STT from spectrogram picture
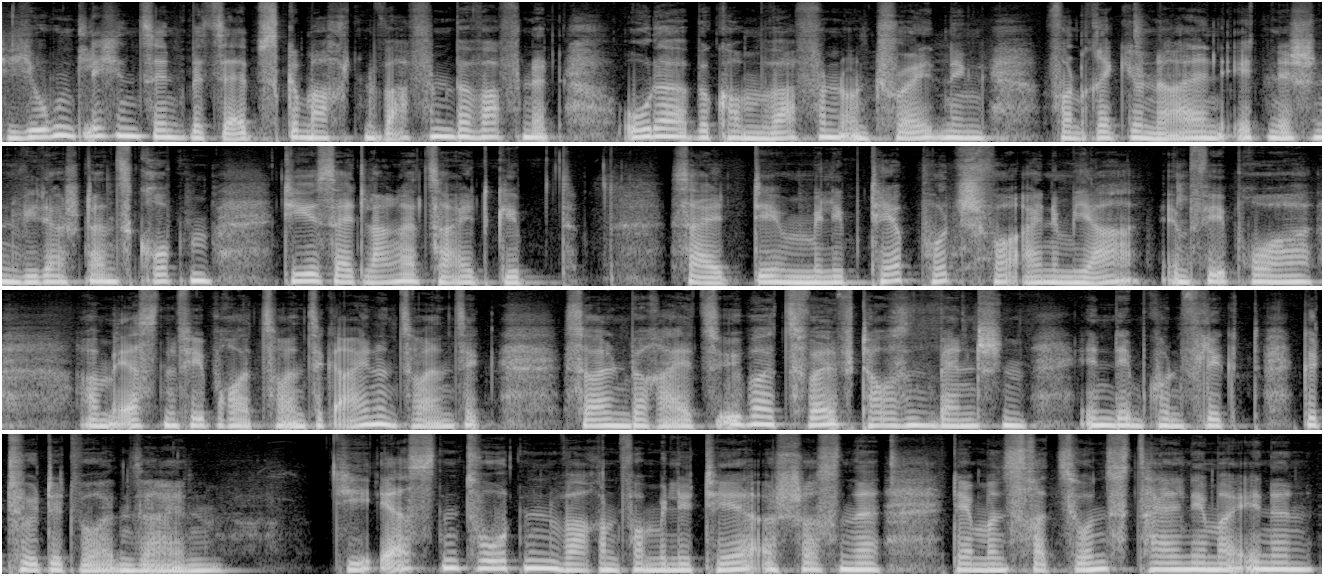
Die Jugendlichen sind mit selbstgemachten Waffen bewaffnet oder bekommen Waffen und Training von regionalen ethnischen Widerstandsgruppen, die es seit langer Zeit gibt. Seit dem Militärputsch vor einem Jahr im Februar, am 1. Februar 2021, sollen bereits über 12.000 Menschen in dem Konflikt getötet worden sein. Die ersten Toten waren vom Militär erschossene DemonstrationsteilnehmerInnen.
